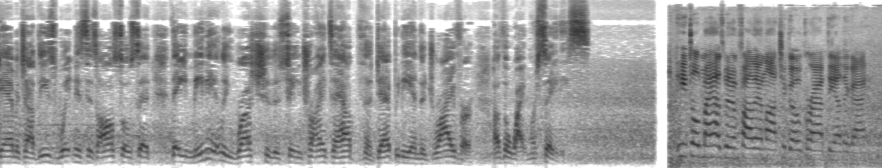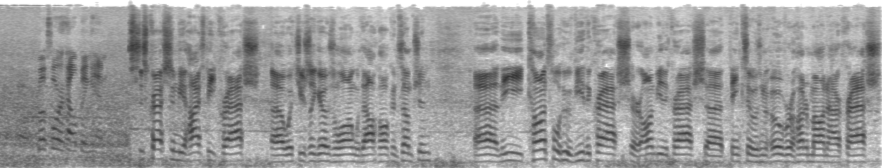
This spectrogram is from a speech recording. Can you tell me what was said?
damage. Now, these witnesses also said they immediately rushed to the scene trying to help the deputy and the driver of the white Mercedes. He told my husband and father-in-law to go grab the other guy before helping him. This crash is going to be a high-speed crash, uh, which usually goes along with alcohol consumption. Uh, the constable who viewed the crash or on view the crash uh, thinks it was an over 100 mile an hour crash,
